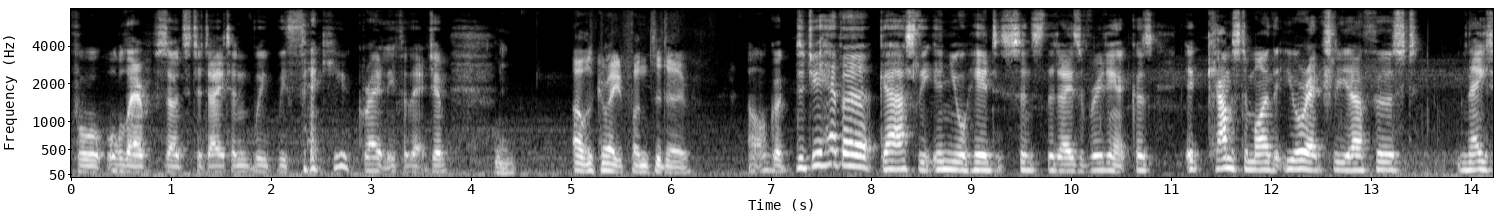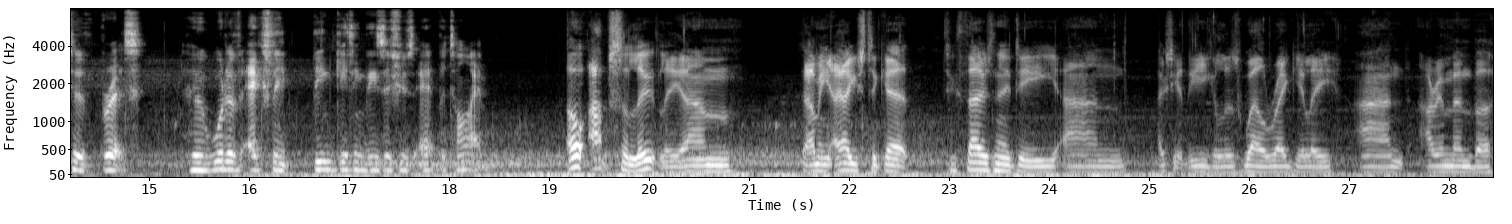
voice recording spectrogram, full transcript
for all our episodes to date, and we, we thank you greatly for that, Jim. that was great fun to do. Oh, good. Did you have a ghastly in your head since the days of reading it? Because it comes to mind that you're actually our first native Brit who would have actually been getting these issues at the time. Oh, absolutely. Um, I mean, I used to get 2000 AD and actually used get the Eagle as well regularly. And I remember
